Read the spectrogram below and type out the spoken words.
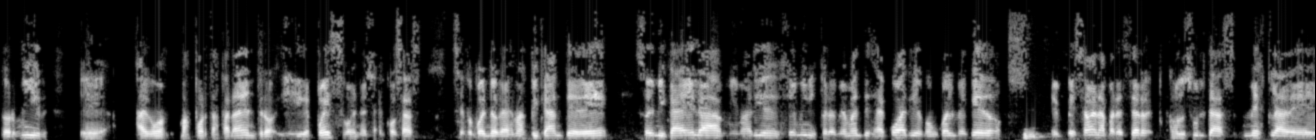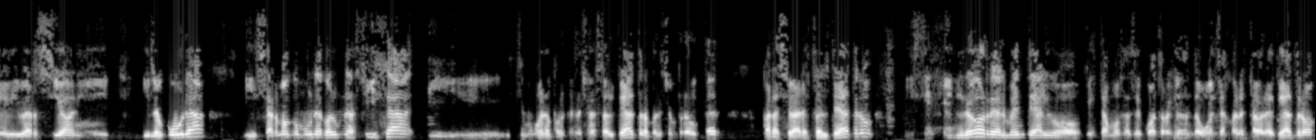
dormir, eh, algo más, puertas para adentro. Y después, bueno, ya cosas se fue poniendo cada vez más picante de soy Micaela, mi marido es de Géminis, pero mi amante es de Acuario, ¿con cuál me quedo? Empezaban a aparecer consultas mezcla de diversión y, locura, y se armó como una columna fija y dijimos, bueno, ¿por qué no llevas al teatro? Apareció un productor para llevar esto al teatro y se generó realmente algo que estamos hace cuatro años dando vueltas con esta obra de teatro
